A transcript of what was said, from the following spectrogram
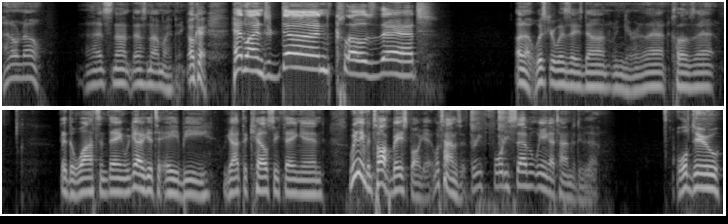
I don't know. That's not that's not my thing. Okay. Headlines are done. Close that. Oh no, Whisker Wednesday's done. We can get rid of that. Close that. Did the Watson thing. We got to get to AB. We got the Kelce thing in. We didn't even talk baseball yet. What time is it? 347? We ain't got time to do that. We'll do.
